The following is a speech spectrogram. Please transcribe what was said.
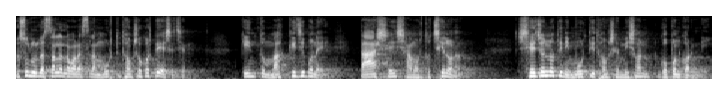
রসুল্লাহ সাল্লাহ আলাইসাল্লাম মূর্তি ধ্বংস করতে এসেছেন। কিন্তু মাক্কি জীবনে তার সেই সামর্থ্য ছিল না। সেজন্য তিনি মূর্তি ধ্বংসের মিশন গোপন করেননি।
